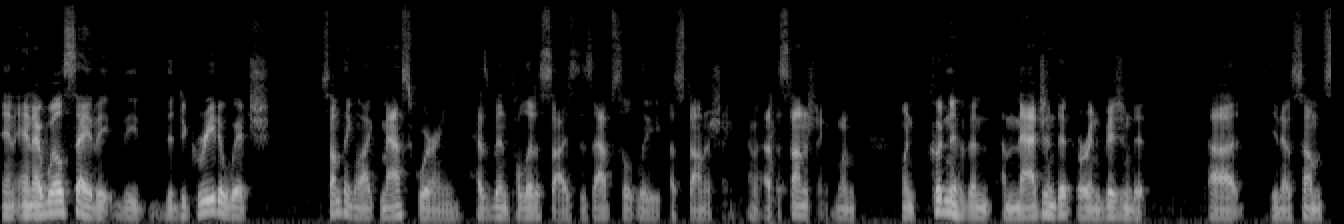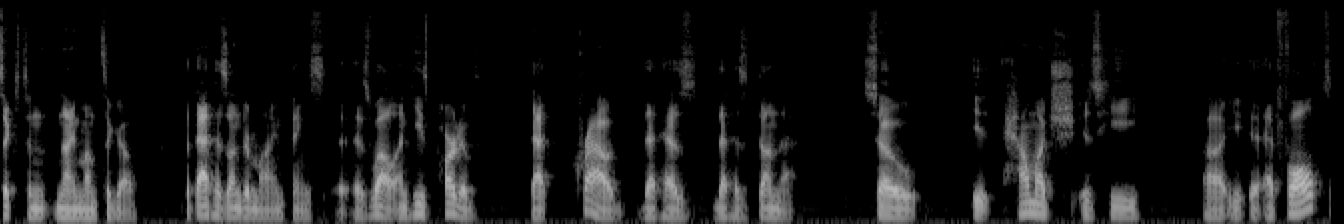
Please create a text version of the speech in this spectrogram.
and and I will say the the the degree to which something like mask wearing has been politicized is absolutely astonishing. Astonishing. One one couldn't have imagined it or envisioned it, uh, you know, some six to nine months ago. But that has undermined things as well, and he's part of that crowd that has that has done that. So it, how much is he uh, at fault?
